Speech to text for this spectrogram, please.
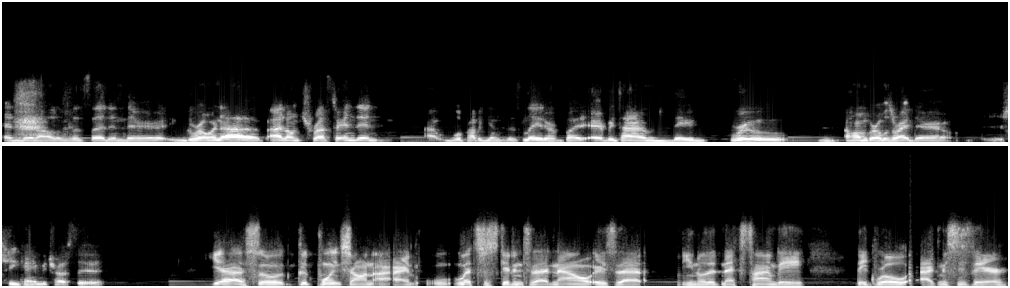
And then all of a sudden they're growing up. I don't trust her. And then uh, we'll probably get into this later but every time they grew homegirl was right there she can't be trusted. Yeah, so good point, Sean. I, I let's just get into that now. Is that you know the next time they they grow, Agnes is there,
